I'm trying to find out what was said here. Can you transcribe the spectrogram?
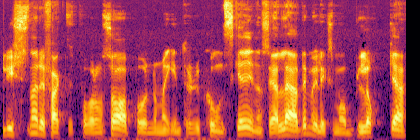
lyssnade faktiskt på vad de sa på de här introduktionsgrejerna så jag lärde mig liksom att blocka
